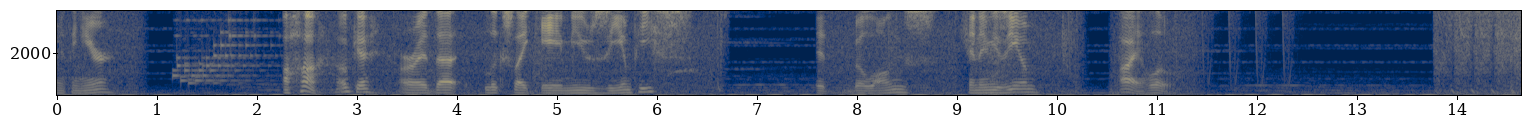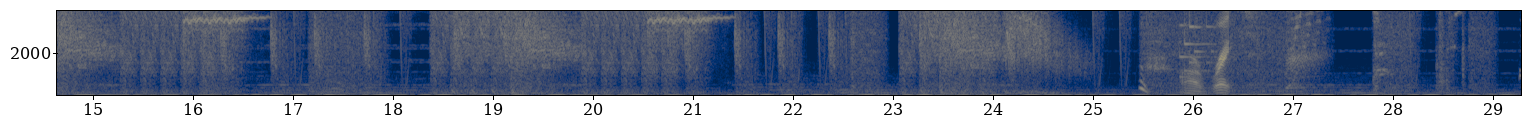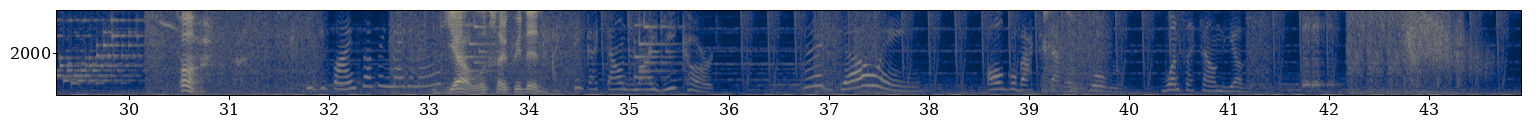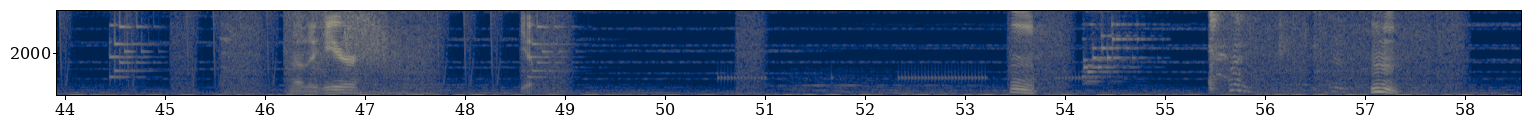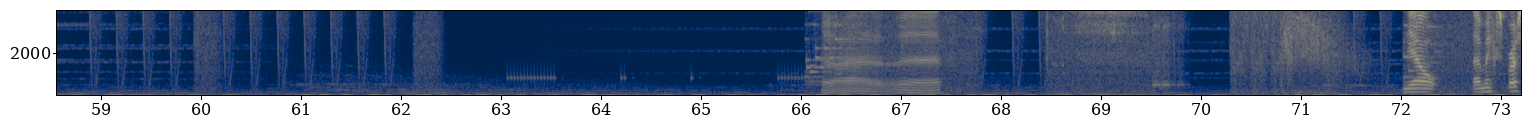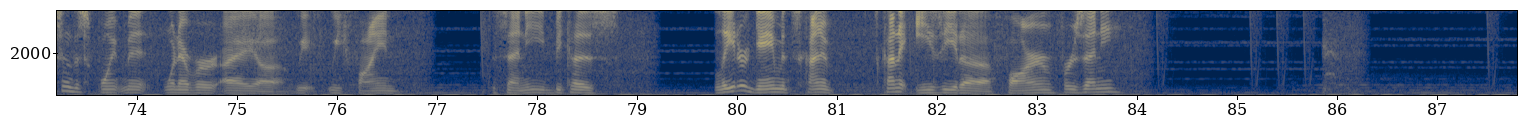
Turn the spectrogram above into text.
anything here? Aha, uh -huh, okay. Alright, that looks like a museum piece. It belongs in a museum. Hi, hello. Alright. Uh. Did you find something, Mega Man? Yeah, looks like we did. I think I found an ID card. Good going. I'll go back to that control room once I found the others. Another here. Yep. Hmm. Uh, now, I'm expressing disappointment whenever I uh, we we find Zenny because later game it's kind of it's kind of easy to farm for Zenny.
